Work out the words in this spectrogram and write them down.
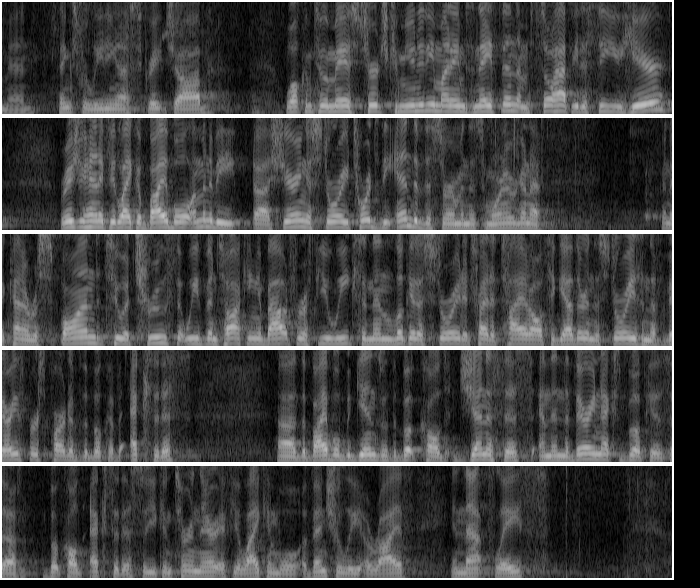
Amen. Thanks for leading us. Great job. Welcome to Emmaus Church community. My name's Nathan. I'm so happy to see you here. Raise your hand if you'd like a Bible. I'm going to be uh, sharing a story towards the end of the sermon this morning. We're going to going to kind of respond to a truth that we've been talking about for a few weeks and then look at a story to try to tie it all together. And the story is in the very first part of the book of Exodus. Uh, the Bible begins with a book called Genesis, and then the very next book is a book called Exodus. So you can turn there if you like, and we'll eventually arrive in that place.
